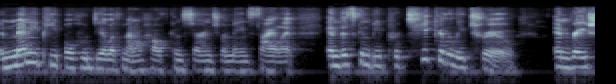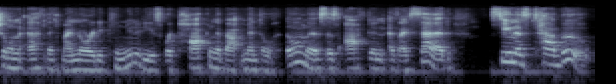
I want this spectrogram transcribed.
And many people who deal with mental health concerns remain silent. And this can be particularly true in racial and ethnic minority communities where talking about mental illness is often, as I said, seen as taboo.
